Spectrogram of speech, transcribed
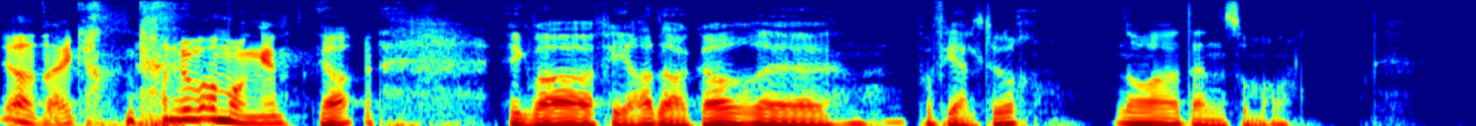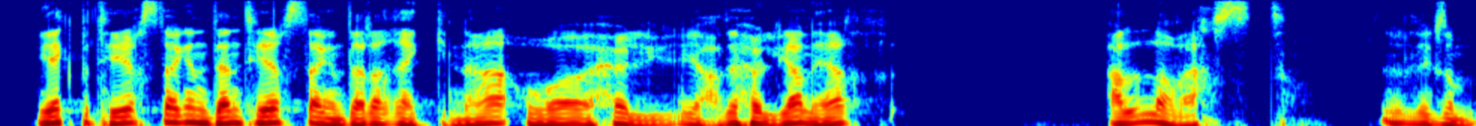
Ja, det kan, kan jo være mange. ja. Jeg var fire dager eh, på fjelltur nå denne sommeren. Vi gikk på tirsdagen, den tirsdagen der det regna og høl, ja, det hølja ned aller verst. liksom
